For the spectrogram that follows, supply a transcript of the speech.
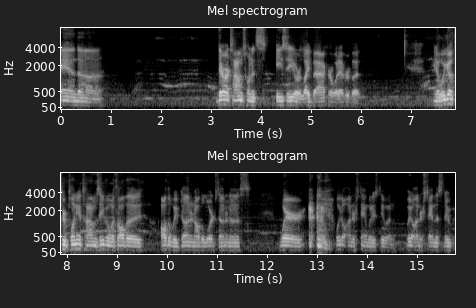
And uh, there are times when it's easy or laid back or whatever, but you know, we go through plenty of times, even with all the all that we've done and all the Lord's done in us, where we don't understand what He's doing. We don't understand this new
